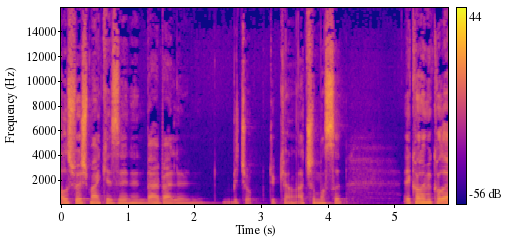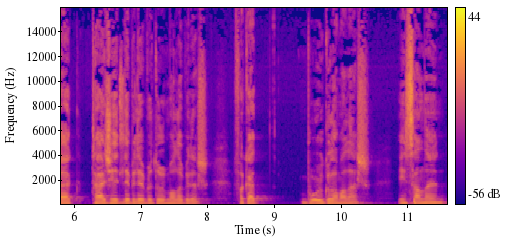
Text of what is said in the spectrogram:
alışveriş merkezlerinin, berberlerin birçok dükkanın açılması ekonomik olarak tercih edilebilir bir durum olabilir. Fakat bu uygulamalar insanların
